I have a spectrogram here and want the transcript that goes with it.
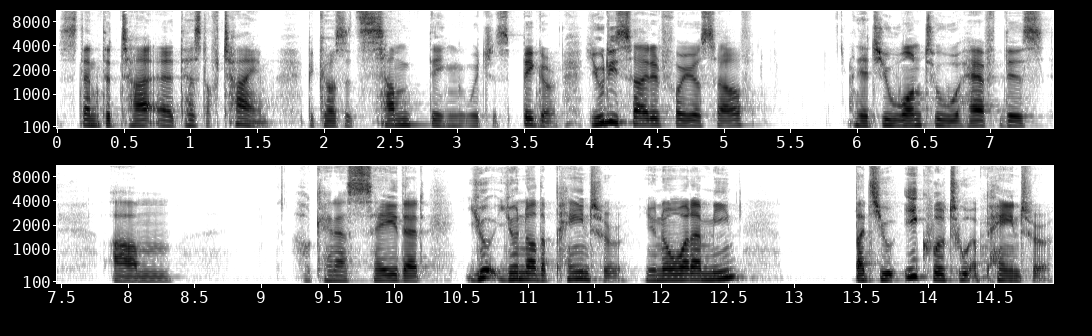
stand the uh, test of time because it's something which is bigger. You decided for yourself that you want to have this um, how can I say that? You you're not a painter you know what I mean but you equal to a painter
